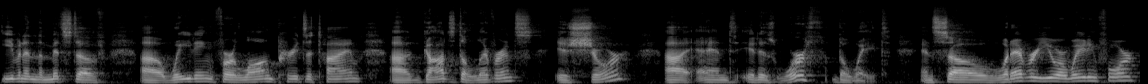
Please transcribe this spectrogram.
even in the midst of uh, waiting for long periods of time, uh, God's deliverance is sure. Uh, and it is worth the wait. And so, whatever you are waiting for,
